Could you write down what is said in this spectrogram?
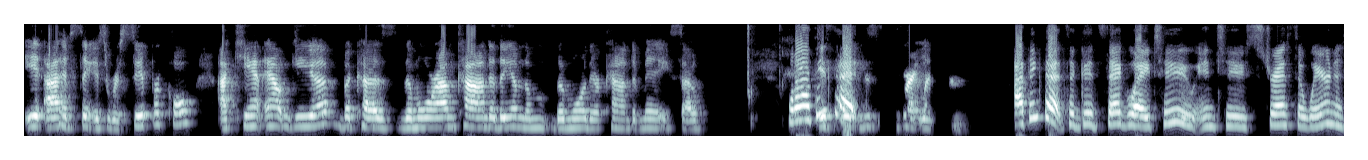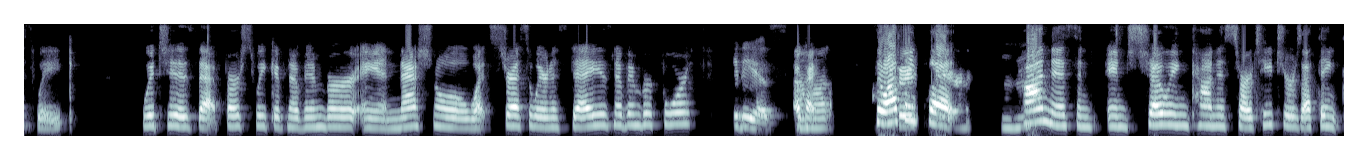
it I have seen it's reciprocal. I can't outgive because the more I'm kind to them, the the more they're kind to me. So Well, I think that it's a great lesson. I think that's a good segue too into Stress Awareness Week, which is that first week of November, and National what Stress Awareness Day is November fourth. It is Okay. Uh-huh. So I Very think that. Mhm. kindness and and showing kindness to our teachers, I think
